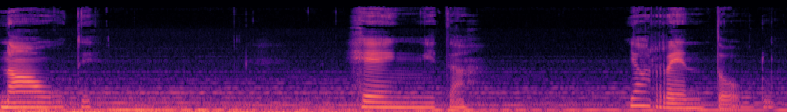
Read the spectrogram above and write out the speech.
Nauti. Hengitä ja rentoudu.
